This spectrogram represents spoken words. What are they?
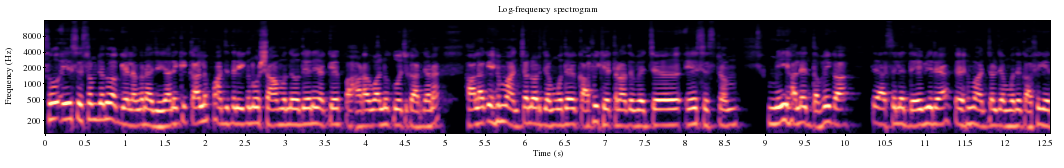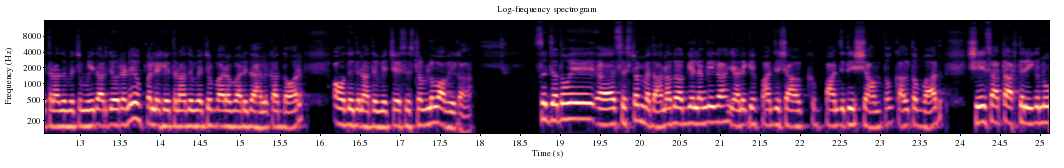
ਸੋ ਇਹ ਸਿਸਟਮ ਜਦੋਂ ਅੱਗੇ ਲੰਘਣਾ ਜੀ, ਯਾਨੀ ਕਿ ਕੱਲ 5 ਤਰੀਕ ਨੂੰ ਸ਼ਾਮ ਹੁੰਦੇ ਹੁੰਦੇ ਨੇ ਅੱਗੇ ਪਹਾੜਾਂ ਵੱਲ ਨੂੰ ਕੂਚ ਕਰ ਜਾਣਾ। ਹਾਲਾਂਕਿ ਹਿਮਾਚਲ ਔਰ ਜੰਮੂ ਦੇ ਕਾਫੀ ਖੇਤਰਾਂ ਦੇ ਵਿੱਚ ਇਹ ਸਿਸਟਮ ਮੀਂਹ ਹਾਲੇ ਦਵੇਗਾ। ਤੇ ਇਸ ਵੇਲੇ ਦੇ ਵੀ ਰਿਹਾ ਤੇ ਹਿਮਾਚਲ, ਜੰਮੂ ਦੇ ਕਾਫੀ ਖੇਤਰਾਂ ਦੇ ਵਿੱਚ ਮੀਂਹ ਦਰਜ ਹੋ ਰਹੇ ਨੇ। ਉੱਪਰਲੇ ਖੇਤਰਾਂ ਦੇ ਵਿੱਚ ਬਰਫ਼ਬਾਰੀ ਦਾ ਹਲਕਾ ਦੌਰ ਆਉਂਦੇ ਦਿਨਾਂ ਦੇ ਵਿੱਚ ਇਹ ਸਿਸਟਮ ਲਵਾਵੇਗਾ। ਸੋ ਜਦੋਂ ਇਹ ਸਿਸਟਮ ਮੈਦਾਨਾਂ ਤੋਂ ਅੱਗੇ ਲੰਘੇਗਾ, ਯਾਨੀ ਕਿ 5 ਸ਼ਾਮ 5 ਦੀ ਸ਼ਾਮ ਤੋਂ ਕੱਲ ਤੋਂ ਬਾਅਦ 6 7 8 ਤਰੀਕ ਨੂੰ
